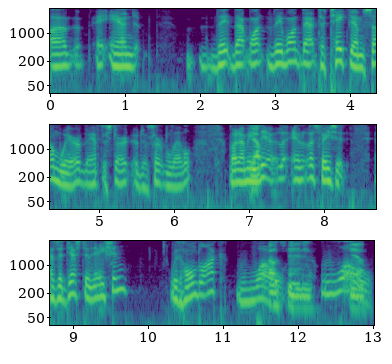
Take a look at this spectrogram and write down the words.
uh, and they that want they want that to take them somewhere. They have to start at a certain level, but I mean, Yep. they, and let's face it, as a destination with home block, whoa, Outstanding. whoa,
